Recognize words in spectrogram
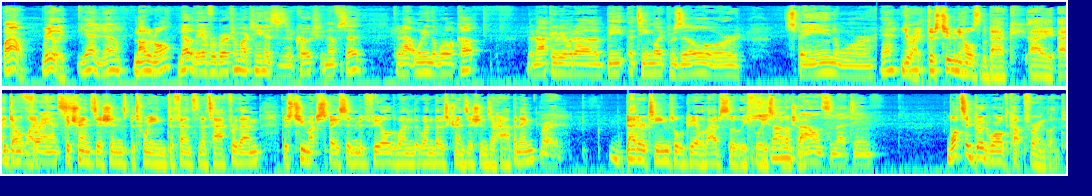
Wow, really? Yeah, no, Not at all. no. They have Roberto Martinez as their coach. Enough said. They're not winning the World Cup. They're not going to be able to beat a team like Brazil or Spain or yeah. You're right. There's too many holes at the back. I, I don't like France. the transitions between defense and attack for them. There's too much space in midfield when when those transitions are happening. Right. Better teams will be able to absolutely fleece There's not enough balance in that team. What's a good World Cup for England?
